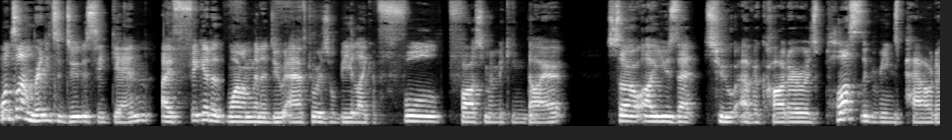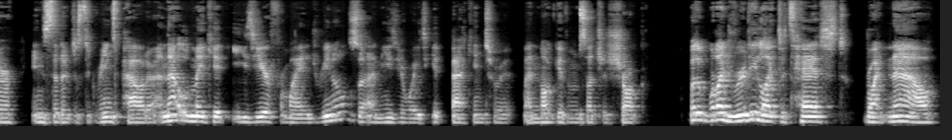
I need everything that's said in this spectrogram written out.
Once I'm ready to do this again, I figured that what I'm going to do afterwards will be like a full fast mimicking diet so I'll use that two avocados plus the greens powder instead of just the greens powder. And that will make it easier for my adrenals, an easier way to get back into it and not give them such a shock. But what I'd really like to test right now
